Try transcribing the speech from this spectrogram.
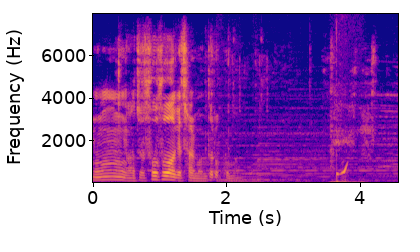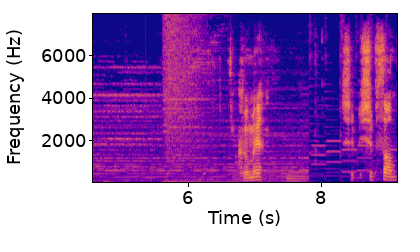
음, 아주 소소하게 잘 만들었구만. 금액? 음, 12, 13.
